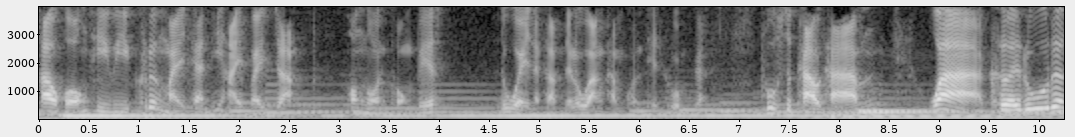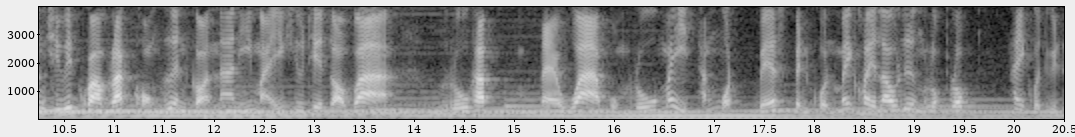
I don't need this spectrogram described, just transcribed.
ข้าวของทีวีเครื่องใหม่แทนที่หายไปจากห้องนอนของเบสด้วยนะครับ ในระหว่างทำคอนเทนต์ร่วมกัน ผู้สื่อข่าวถามว่าเคยรู้เรื่องชีวิตความรักของเพื่อนก่อนหน้านี้ไหมคิวเทตอบว่ารู้ครับ แต่ว่าผมรู้ไม่ทั้งหมดเบสเป็นคนไม่ค่อยเล่าเรื่องลบๆ ให้คนอื่น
